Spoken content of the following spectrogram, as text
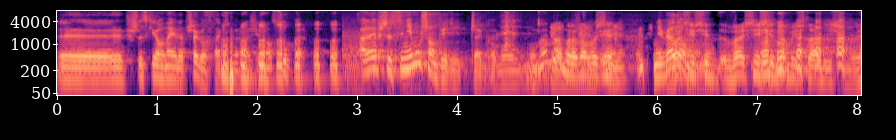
Yy, wszystkiego najlepszego w takim razie. No super. Ale wszyscy nie muszą wiedzieć czego. Bo, bo No dobra, no właśnie, nie, nie wiadomo. Właśnie się, właśnie się domyślaliśmy.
